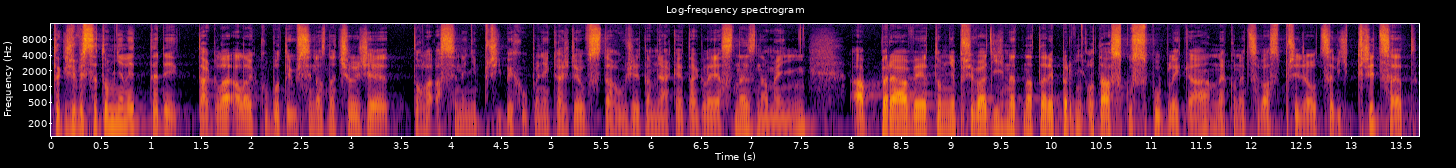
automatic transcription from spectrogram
takže vy jste to měli tedy takhle, ale Kubo, ty už si naznačil, že tohle asi není příběh úplně každého vztahu, že je tam nějaké takhle jasné znamení. A právě to mě přivádí hned na tady první otázku z publika. Nakonec se vás přidalo celých 30.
